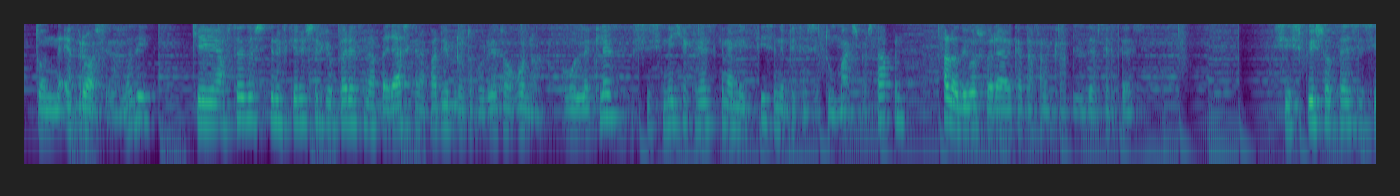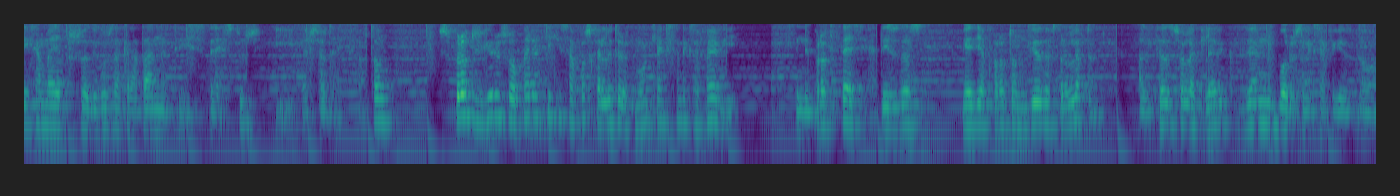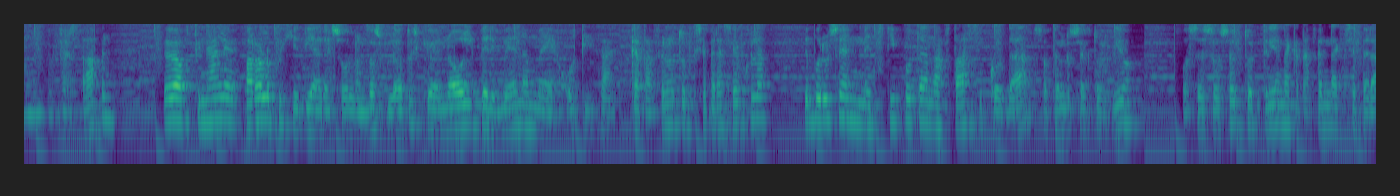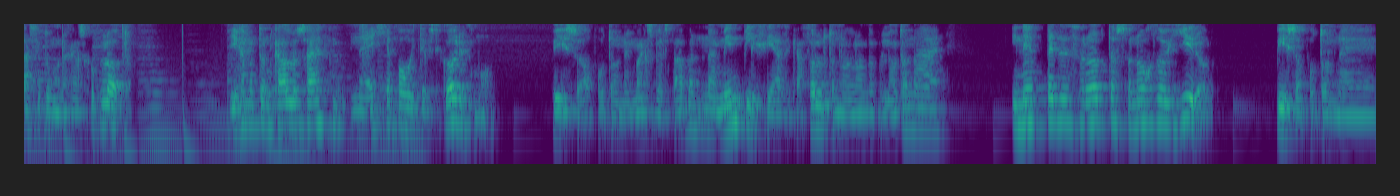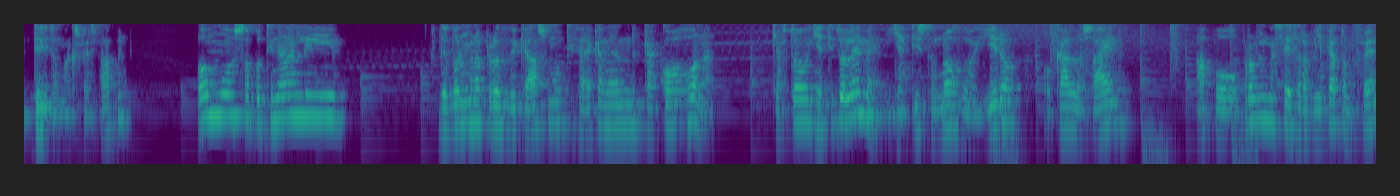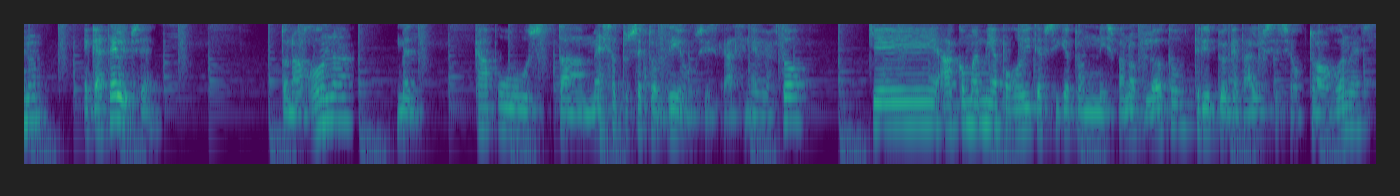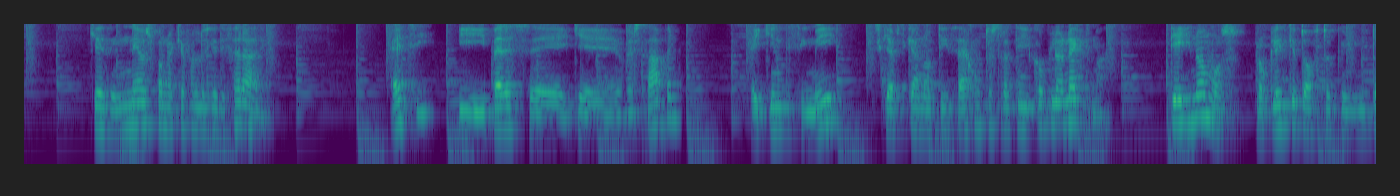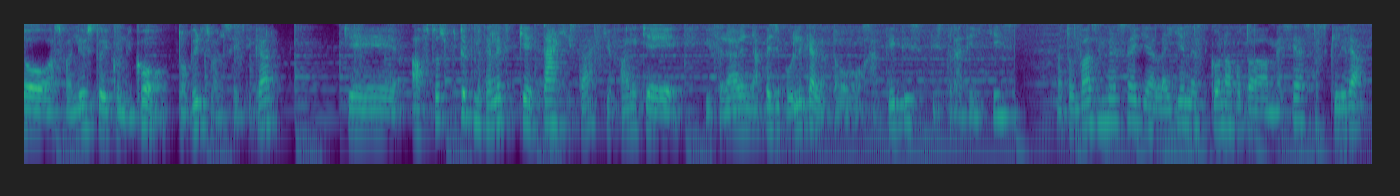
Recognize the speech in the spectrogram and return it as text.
τον εμπρόστιο δηλαδή, και αυτό έδωσε την ευκαιρία στο Σέργιο Πέρεθ να περάσει και να πάρει την πρωτοπορία του αγώνα. Ο Λεκλέκ στη συνέχεια χρειάστηκε να μειχθεί στην επίθεση του Max Verstappen, αλλά ο οδηγός Ferrari κατάφερε να κρατήσει δεύτερη θέση. Στις πίσω θέσεις είχαμε τους οδηγούς να κρατάνε τις θέσεις τους, οι περισσότεροι εξ αυτών. Στους πρώτους γύρους ο Πέρεθ είχε σαφώς καλύτερο ρυθμό και άρχισε να ξεφεύγει. Στην πρώτη θέση, χτίζοντας μια διαφορά των 2 δευτερολέπτων. Αντιθέτω, ο Leclerc δεν μπορούσε να ξεφύγει τον Verstappen. Βέβαια, από την άλλη, παρόλο που είχε DRS ο Ολλανδός πιλότος και ενώ όλοι περιμέναμε ότι θα καταφέρει να τον ξεπεράσει εύκολα, δεν μπορούσε με τίποτα να φτάσει κοντά στο τέλος του Sector 2, ώστε στο Sector 3 να καταφέρει να ξεπεράσει τον μοναχάσκο πιλότο. Είχαμε τον Κάρλο Σάινθ να έχει απογοητευτικό ρυθμό πίσω από τον Max Verstappen, να μην πλησιάζει καθόλου τον Ολλανδό πιλότο, να είναι 5 δευτερόλεπτα στον 8ο γύρο πίσω από τον ε, τρίτο Max Verstappen. Όμως από την άλλη δεν μπορούμε να προδικάσουμε ότι θα έκανε έναν κακό αγώνα. Και αυτό γιατί το λέμε, γιατί στον 8ο γύρο ο Κάρλος Σάινθ από πρόβλημα σε υδραυλικά των φρένων εγκατέλειψε τον αγώνα με κάπου στα μέσα του Sector 2 ουσιαστικά συνέβη αυτό και ακόμα μία απογοήτευση για τον Ισπανό πιλότο, τρίτο εγκατάλειψη σε 8 αγώνες και νέος πονοκέφαλος για τη Ferrari. Έτσι, οι Πέρες ε, και Verstappen εκείνη τη στιγμή σκέφτηκαν ότι θα έχουν το στρατηγικό πλεονέκτημα. Τι έγινε όμως, προκλήθηκε το αυτοκίνητο ασφαλείας στο εικονικό, το Virtual Safety Car και αυτός που το εκμεταλλεύτηκε τάχιστα και φάνηκε η Ferrari να παίζει πολύ καλά το χαρτί της, της στρατηγικής, να τον βάζει μέσα για αλλαγή ελαστικών από τα μεσαία στα σκληρά.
